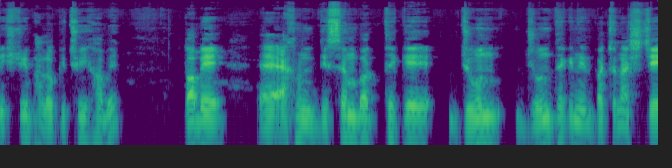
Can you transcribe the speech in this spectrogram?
নিশ্চয়ই ভালো কিছুই হবে। তবে এখন ডিসেম্বর থেকে জুন জুন থেকে নির্বাচন আসছে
